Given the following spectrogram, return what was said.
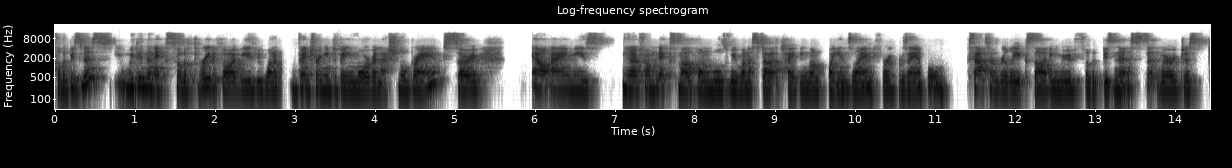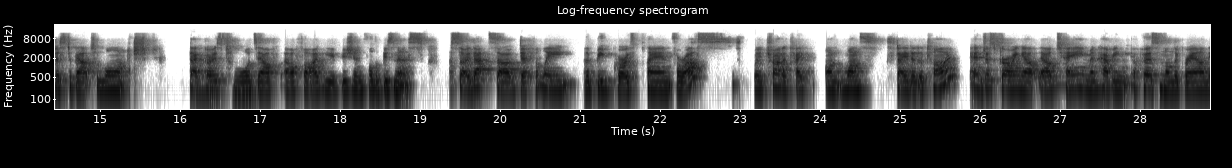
for the business. Within the next sort of three to five years, we want to venturing into being more of a national brand. So our aim is you know, from next month onwards, we want to start taking on Queensland, for example. So that's a really exciting move for the business that we're just just about to launch. That goes towards our, our five year vision for the business. So that's uh, definitely the big growth plan for us. We're trying to take on one state at a time and just growing out our team and having a person on the ground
